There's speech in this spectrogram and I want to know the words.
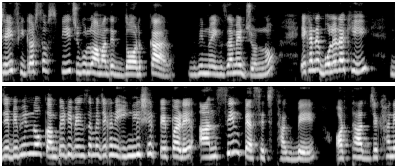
যেই ফিগার্স অফ স্পিচগুলো আমাদের দরকার বিভিন্ন এক্সামের জন্য, এখানে বলে রাখি যে বিভিন্ন কম্পিটিটিভ এক্সামে যেখানে ইংলিশের পেপারে আনসিন প্যাসেজ থাকবে, অর্থাৎ যেখানে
